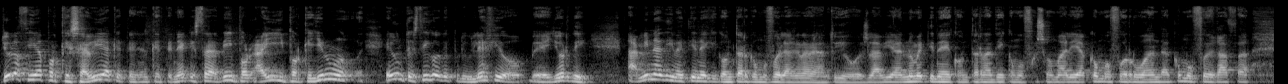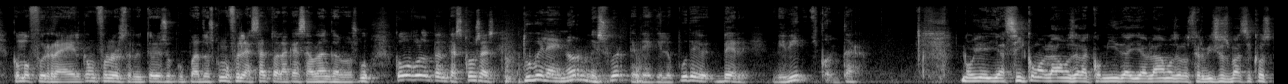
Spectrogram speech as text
Yo lo hacía porque sabía que, te- que tenía que estar ahí, por, ahí porque yo un, era un testigo de privilegio, eh, Jordi. A mí nadie me tiene que contar cómo fue la guerra de la Yugoslavia, no me tiene que contar nadie cómo fue Somalia, cómo fue Ruanda, cómo fue Gaza, cómo fue Israel, cómo fueron los territorios ocupados, cómo fue el asalto a la Casa Blanca en Moscú, cómo fueron tantas cosas. Tuve la enorme suerte de que lo pude ver, vivir y contar. Oye, y así como hablábamos de la comida y hablábamos de los servicios básicos,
